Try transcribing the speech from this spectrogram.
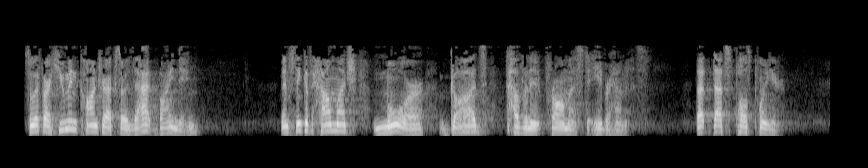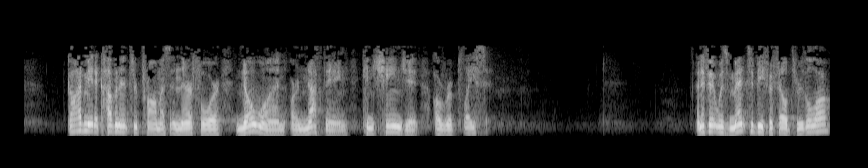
So if our human contracts are that binding, then think of how much more God's covenant promise to Abraham is. That, that's Paul's point here. God made a covenant through promise, and therefore no one or nothing can change it or replace it. And if it was meant to be fulfilled through the law,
